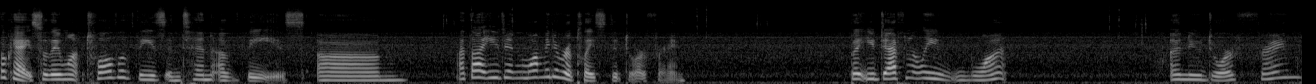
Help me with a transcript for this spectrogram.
Okay, so they want 12 of these and 10 of these. Um, I thought you didn't want me to replace the door frame. But you definitely want a new door frame?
